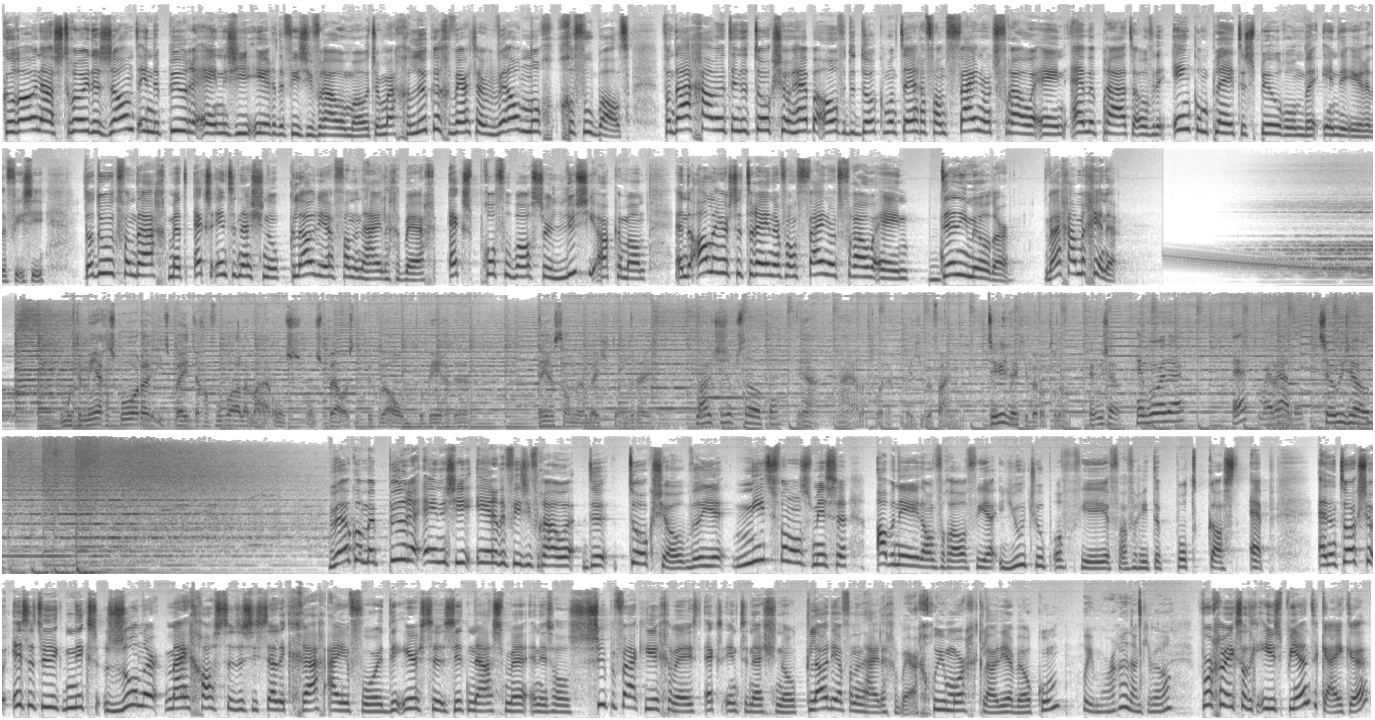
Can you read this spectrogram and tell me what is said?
Corona strooide zand in de pure energie Eredivisie Vrouwenmotor. Maar gelukkig werd er wel nog gevoetbald. Vandaag gaan we het in de talkshow hebben over de documentaire van Feyenoord Vrouwen 1. En we praten over de incomplete speelronde in de Eredivisie. Dat doe ik vandaag met ex-international Claudia van den Heiligenberg, ex-profvoetbalster Lucie Akkerman en de allereerste trainer van Feyenoord Vrouwen 1, Danny Mulder. Wij gaan beginnen. Moeten meer gaan scoren, iets beter gaan voetballen. Maar ons, ons spel is natuurlijk wel om proberen de tegenstander een beetje te onderdreven. Mouwtjes opstropen. Ja, nou ja, dat wordt echt een beetje bij Feyenoord. Tuurlijk. Een beetje bij Rotterdam. Sowieso. Geen woorden, hè? maar ja, dat sowieso. Welkom bij Pure Energie Eredivisie Vrouwen, de talkshow. Wil je niets van ons missen? Abonneer je dan vooral via YouTube of via je favoriete podcast-app. En een talkshow is natuurlijk niks zonder mijn gasten, dus die stel ik graag aan je voor. De eerste zit naast me en is al super vaak hier geweest, ex-international Claudia van den Heiligenberg. Goedemorgen Claudia, welkom. Goedemorgen, dankjewel. Vorige week zat ik ESPN te kijken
